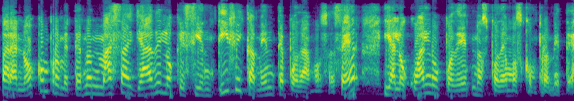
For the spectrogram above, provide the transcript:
para no comprometernos más allá de lo que científicamente podamos hacer y a lo cual no nos podemos comprometer.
